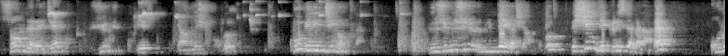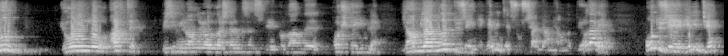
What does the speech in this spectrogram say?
son derece büyük bir yanlış olur. Bu birinci nokta. Gözümüzün önünde yaşandı bu ve şimdi krizle beraber onun yoğunluğu artık bizim Yunanlı yoldaşlarımızın e, kullandığı hoş deyimle yamyamlık düzeyine gelince, sosyal yamyamlık diyorlar ya, o düzeye gelince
